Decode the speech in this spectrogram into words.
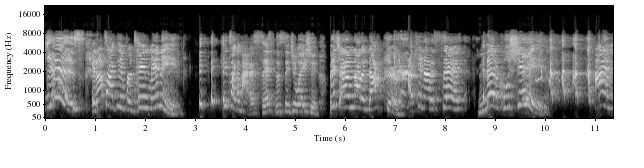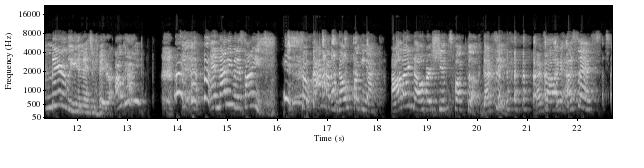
yes. And I talked to him for 10 minutes. He talking about assess the situation. Bitch, I am not a doctor. I cannot assess medical shit. I am merely an educator, okay? and not even a scientist. So I have no fucking all I know her shit's fucked up. That's it. That's all I get. Assessed.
